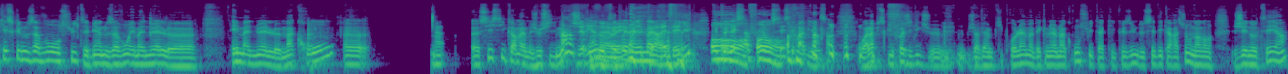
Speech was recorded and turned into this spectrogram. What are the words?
Qu'est-ce que nous avons ensuite? Eh bien, nous avons Emmanuel, euh, Macron. Euh. Euh, si, si, quand même. Je me suis dit, mince, j'ai rien noté pour Emmanuel Macron. Philippe, tu Oh, te laisses influencer, oh. c'est pas bien ça. Voilà, parce qu'une fois j'ai dit que j'avais un petit problème avec Emmanuel Macron suite à quelques-unes de ses déclarations. Non, non, j'ai noté. hein.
